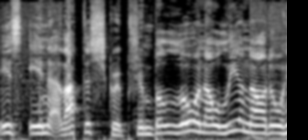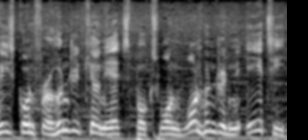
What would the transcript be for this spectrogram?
is in that description description below. Now, Leonardo, he's going for 100k on the Xbox One, 180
